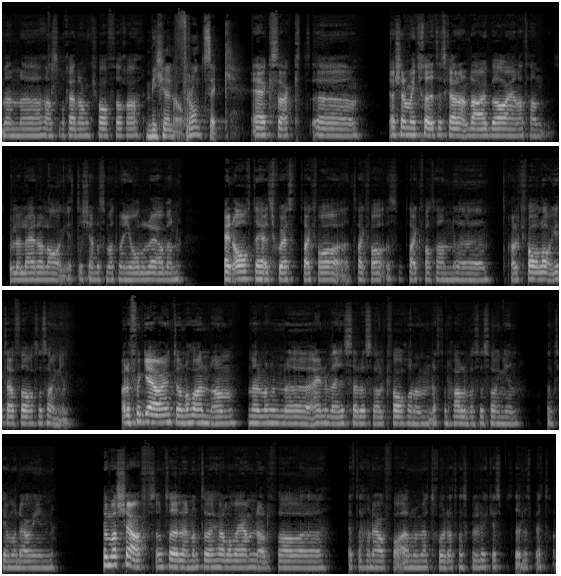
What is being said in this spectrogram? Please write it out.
men uh, han som räddade dem kvar förra... Michael ja. Frontzek. Exakt. Uh, jag kände mig kritisk redan där i början att han skulle leda laget. Det kändes som att man gjorde det av en, en artighetsgest tack vare, tack vare, tack vare att han uh, höll kvar laget där förra säsongen. Ja, det fungerar inte under honom, men man uh, envisades och höll kvar honom nästan halva säsongen. Sen tog man då in Thomas Schaff som tydligen inte heller var ämnad för uh, detta Hannover, även om jag trodde att han skulle lyckas betydligt bättre.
